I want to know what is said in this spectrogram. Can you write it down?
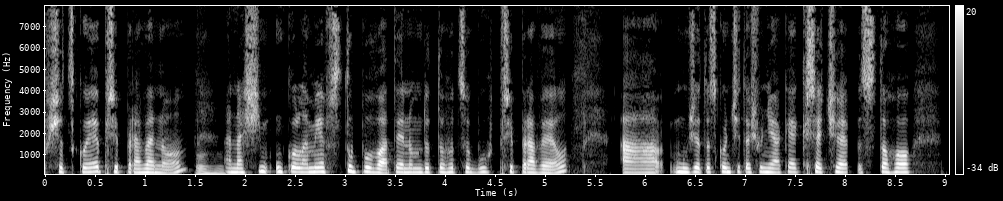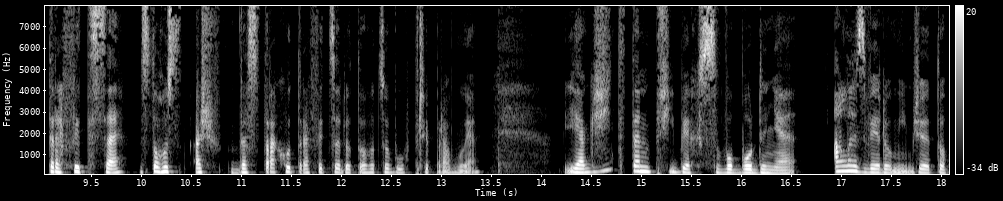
všecko je připraveno uh-huh. a naším úkolem je vstupovat jenom do toho, co Bůh připravil a může to skončit až u nějaké křeče z toho trefit se, z toho až ve strachu trefit se do toho, co Bůh připravuje. Jak žít ten příběh svobodně, ale s vědomím, že je to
